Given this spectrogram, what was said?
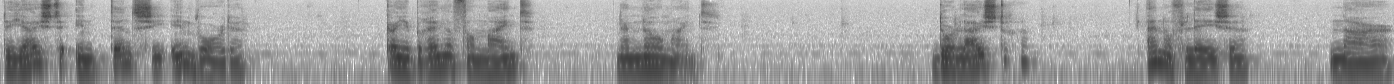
De juiste intentie in woorden kan je brengen van mind naar no mind. Door luisteren en of lezen naar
